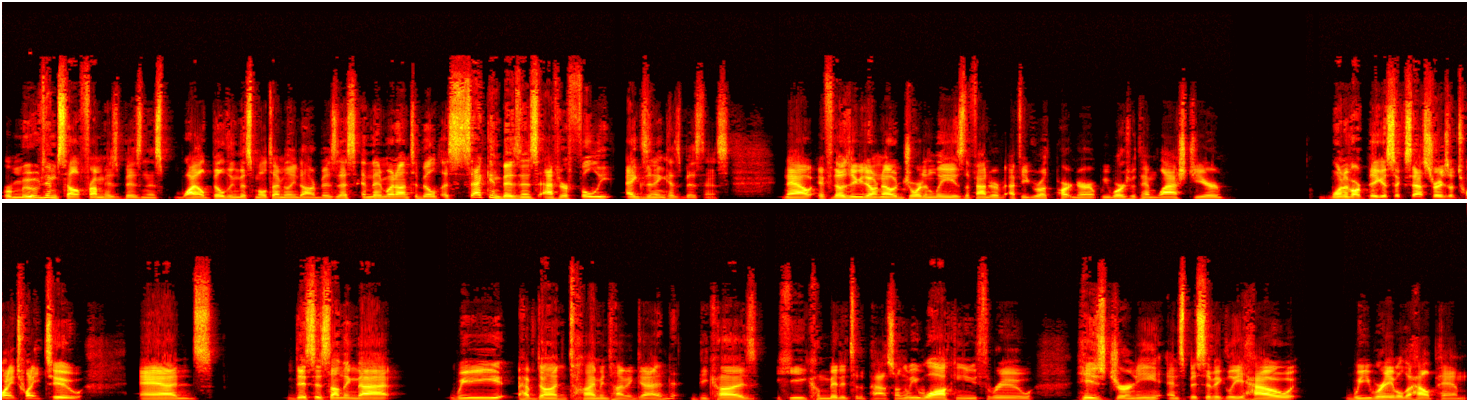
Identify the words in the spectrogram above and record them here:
removed himself from his business while building this multi million dollar business, and then went on to build a second business after fully exiting his business. Now, if those of you don't know, Jordan Lee is the founder of FE Growth Partner. We worked with him last year, one of our biggest success stories of 2022. And this is something that we have done time and time again because he committed to the past. So I'm going to be walking you through his journey and specifically how we were able to help him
